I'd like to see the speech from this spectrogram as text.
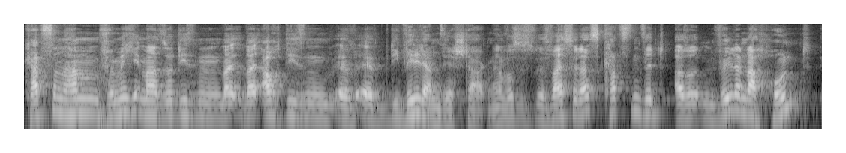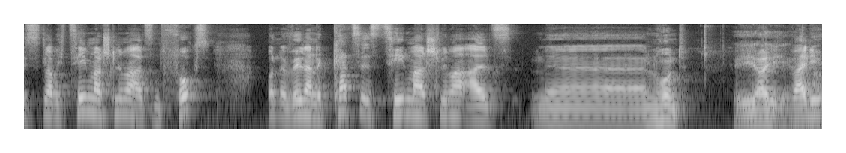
Katzen haben für mich immer so diesen, weil, weil auch diesen, äh, äh, die wildern sehr stark. Ne? Was ist, das, weißt du das? Katzen sind, also ein wildernder Hund ist, glaube ich, zehnmal schlimmer als ein Fuchs und eine wildernde Katze ist zehnmal schlimmer als äh, ein Hund. Ja, ja. Weil die,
